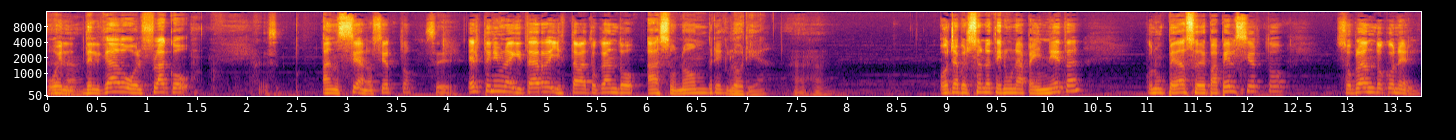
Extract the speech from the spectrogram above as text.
o el delgado o el flaco anciano, ¿cierto? Sí. Él tenía una guitarra y estaba tocando a su nombre Gloria. Otra persona tenía una peineta con un pedazo de papel, ¿cierto? Soplando con él.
